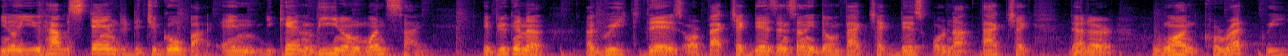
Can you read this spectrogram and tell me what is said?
you know you have a standard that you go by and you can't lean on one side if you're gonna agree to this or fact check this and suddenly don't fact check this or not fact check the other one correctly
